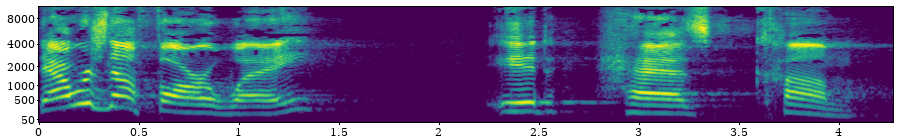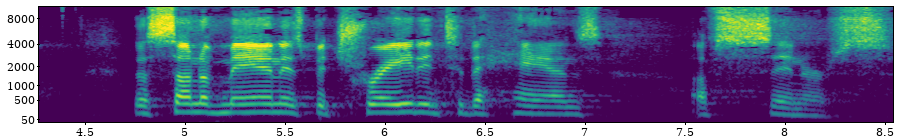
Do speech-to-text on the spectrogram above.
The hour is not far away, it has come. The Son of Man is betrayed into the hands of sinners.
